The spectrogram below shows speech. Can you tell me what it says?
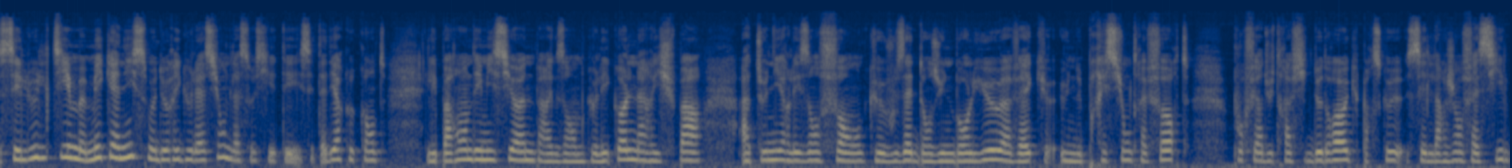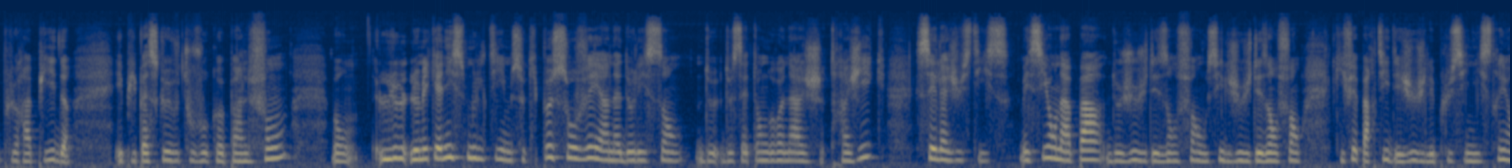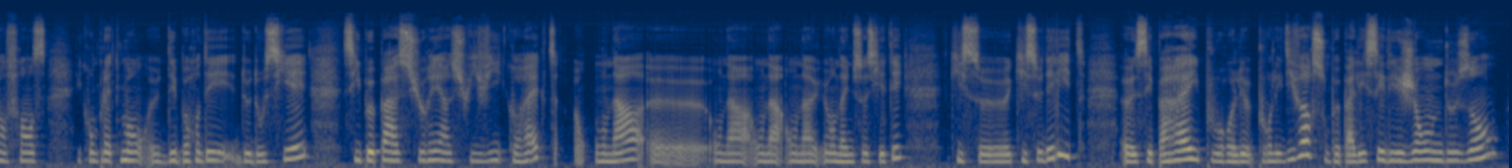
c'est l'ultime mécanisme de régulation de la société. C'est-à-dire que quand les parents démissionnent, par exemple, que l'école n'arrive pas à tenir les enfants, que vous êtes dans une banlieue avec une pression très forte pour faire du trafic de drogue parce que c'est de l'argent facile, plus rapide, et puis parce que tous vos copains le font. Bon, le, mécanisme ultime, ce qui peut sauver un adolescent de, de cet engrenage tragique, c'est la justice. Mais si on n'a pas de juge des enfants, ou si le juge des enfants, qui fait partie des juges les plus sinistré en France est complètement euh, débordé de dossiers, s'il peut pas assurer un suivi correct, on a, euh, on a, on a, on a, on a une société qui se, qui se délite. Euh, c'est pareil pour, pour les divorces. On peut pas laisser les gens deux ans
